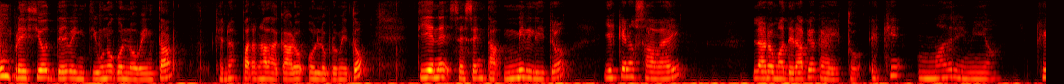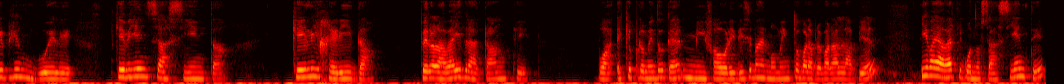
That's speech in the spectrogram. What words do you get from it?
Un precio de 21,90, que no es para nada caro, os lo prometo. Tiene 60 mililitros. Y es que no sabéis la aromaterapia que es esto. Es que, madre mía, qué bien huele, qué bien se asienta qué ligerita, pero a la vez hidratante. Buah, es que prometo que es mi favoritísima del momento para preparar la piel. Y vaya a ver que cuando se asiente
